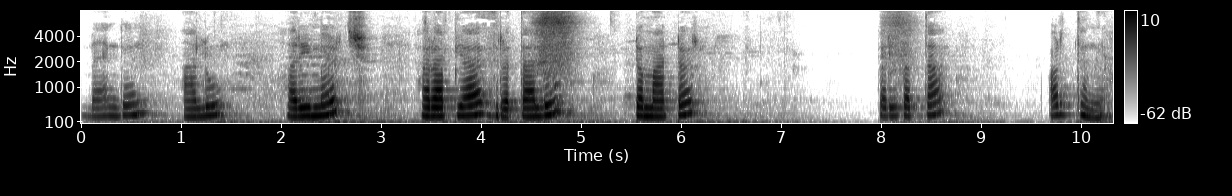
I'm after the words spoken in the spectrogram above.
बैंगन, आलू, हरी मिर्च, हरा प्याज, रतालू, टमाटर, करी पत्ता और धनिया।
